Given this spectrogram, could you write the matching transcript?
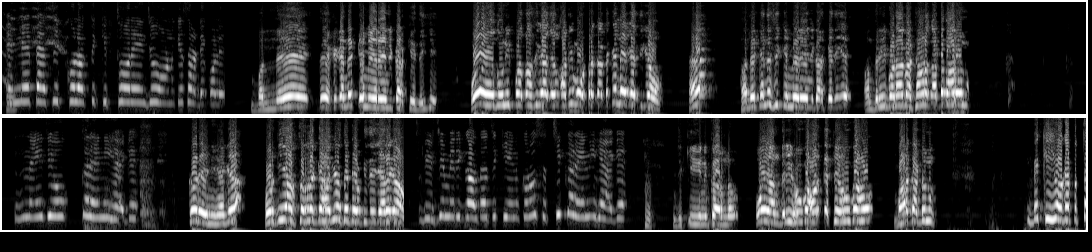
ਇੰਨੇ ਪੈਸੇ ਇੱਕੋ ਲਗਤ ਕਿੱਥੋਂ ਅਰੇਂਜ ਹੋਣਗੇ ਸਾਡੇ ਕੋਲੇ? ਬੱਲੇ ਦੇਖ ਕਹਿੰਦੇ ਕਿਵੇਂ ਅਰੇਂਜ ਕਰਕੇ ਦਈਏ। ਓਏ ਉਦੋਂ ਨਹੀਂ ਪਤਾ ਸੀਗਾ ਜਦੋਂ ਸਾਡੀ ਮੋਟਰ ਕੱਢ ਕੇ ਲੈ ਗਈ ਉਹ। ਹੈ? ਹਲੇ ਕਹਿੰਦੇ ਸੀ ਕਿਵੇਂ ਅਰੇਂਜ ਕਰਕੇ ਦਈਏ। ਅੰਦਰ ਹੀ ਬੜਾ ਬੈਠਾ ਹੁਣ ਕੱਢ ਬਾਹਰ ਉਹਨੂੰ। ਨਹੀਂ ਜੀ ਉਹ ਘਰੇ ਨਹੀਂ ਹੈਗੇ। ਘਰੇ ਨਹੀਂ ਹੈਗਾ? ਹੋਰ ਕੀ ਅਫਸਰ ਲੱਗਾ ਵੀ ਉੱਥੇ ਡਿਊਟੀ ਤੇ ਜਾਏਗਾ ਵੀਰ ਜੀ ਮੇਰੀ ਗੱਲ ਦਾ ਯਕੀਨ ਕਰੋ ਸੱਚੀ ਘਰੇ ਨਹੀਂ ਹੈਗੇ। ਯਕੀਨ ਕਰ ਲਓ। ਓਏ ਅੰਦਰ ਹੀ ਹੋਊਗਾ ਹੋਰ ਕਿੱਥੇ ਹੋਊਗਾ ਉਹ? ਬਾਹਰ ਕੱਢ ਉਹਨੂੰ। ਬੇ ਕੀ ਹੋ ਗਿਆ ਪੁੱਤ?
